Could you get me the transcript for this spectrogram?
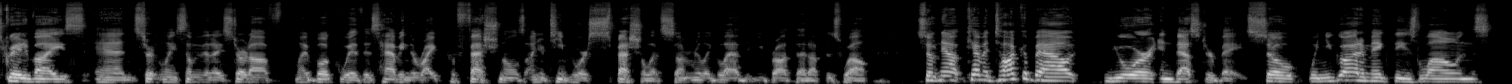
It's great advice and certainly something that I start off my book with is having the right professionals on your team who are specialists. So I'm really glad that you brought that up as well. So now, Kevin, talk about your investor base. So when you go out and make these loans,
